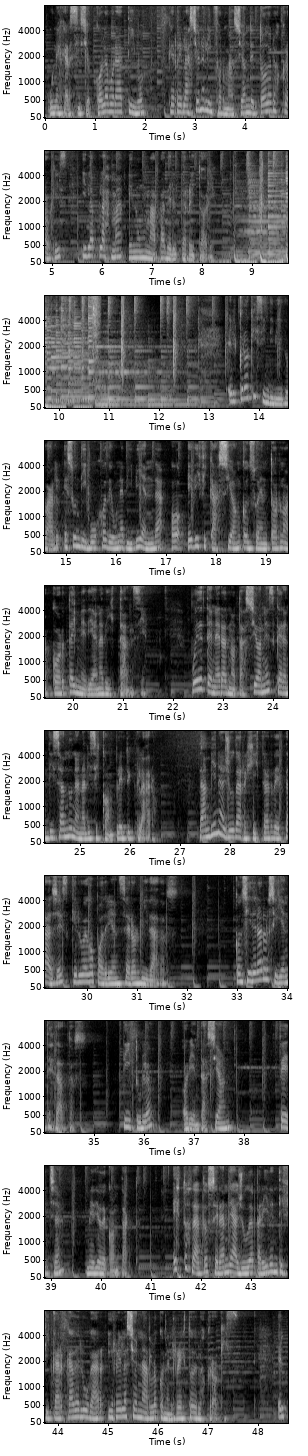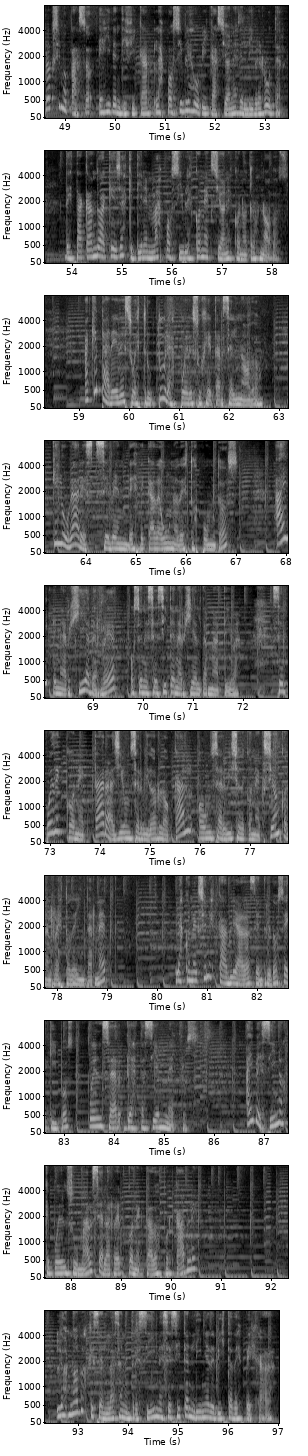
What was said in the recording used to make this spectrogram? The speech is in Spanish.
un ejercicio colaborativo relaciona la información de todos los croquis y la plasma en un mapa del territorio. El croquis individual es un dibujo de una vivienda o edificación con su entorno a corta y mediana distancia. Puede tener anotaciones garantizando un análisis completo y claro. También ayuda a registrar detalles que luego podrían ser olvidados. Considerar los siguientes datos. Título, orientación, fecha, medio de contacto. Estos datos serán de ayuda para identificar cada lugar y relacionarlo con el resto de los croquis. El próximo paso es identificar las posibles ubicaciones del libre router, destacando aquellas que tienen más posibles conexiones con otros nodos. ¿A qué paredes o estructuras puede sujetarse el nodo? ¿Qué lugares se ven desde cada uno de estos puntos? ¿Hay energía de red o se necesita energía alternativa? ¿Se puede conectar allí un servidor local o un servicio de conexión con el resto de Internet? Las conexiones cableadas entre dos equipos pueden ser de hasta 100 metros. ¿Hay vecinos que pueden sumarse a la red conectados por cable? Los nodos que se enlazan entre sí necesitan línea de vista despejada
